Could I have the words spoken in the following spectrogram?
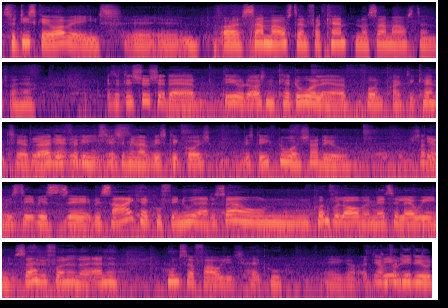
Så de skal jo op af ens. Øh, og samme afstand fra kanten og samme afstand fra her. Altså det synes jeg, der er, det er jo da også en kado at lære at få en praktikant til at Det gøre det, det fordi altså, jeg mener, hvis, det går, hvis det ikke dur, så er det jo... Så er det Ja, jo- hvis, det, hvis, øh, hvis Sara ikke kunne finde ud af det, så har hun kun fået lov at være med til at lave en. Så har vi fundet noget andet, hun så fagligt havde kunne Ikke? Og Jamen, fordi det er, jo,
